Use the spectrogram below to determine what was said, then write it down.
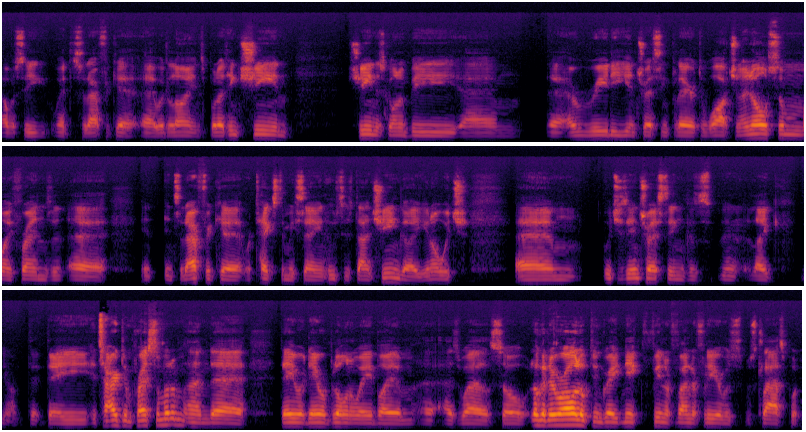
obviously went to South Africa uh, with the Lions, but I think Sheehan Sheehan is going to be um, a really interesting player to watch. And I know some of my friends uh, in, in South Africa were texting me saying, "Who's this Dan Sheehan guy?" You know, which um, which is interesting because uh, like you know they it's hard to impress some of them and. They were they were blown away by him uh, as well. So look, they were all looking great. Nick Van der Flier was, was class, but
